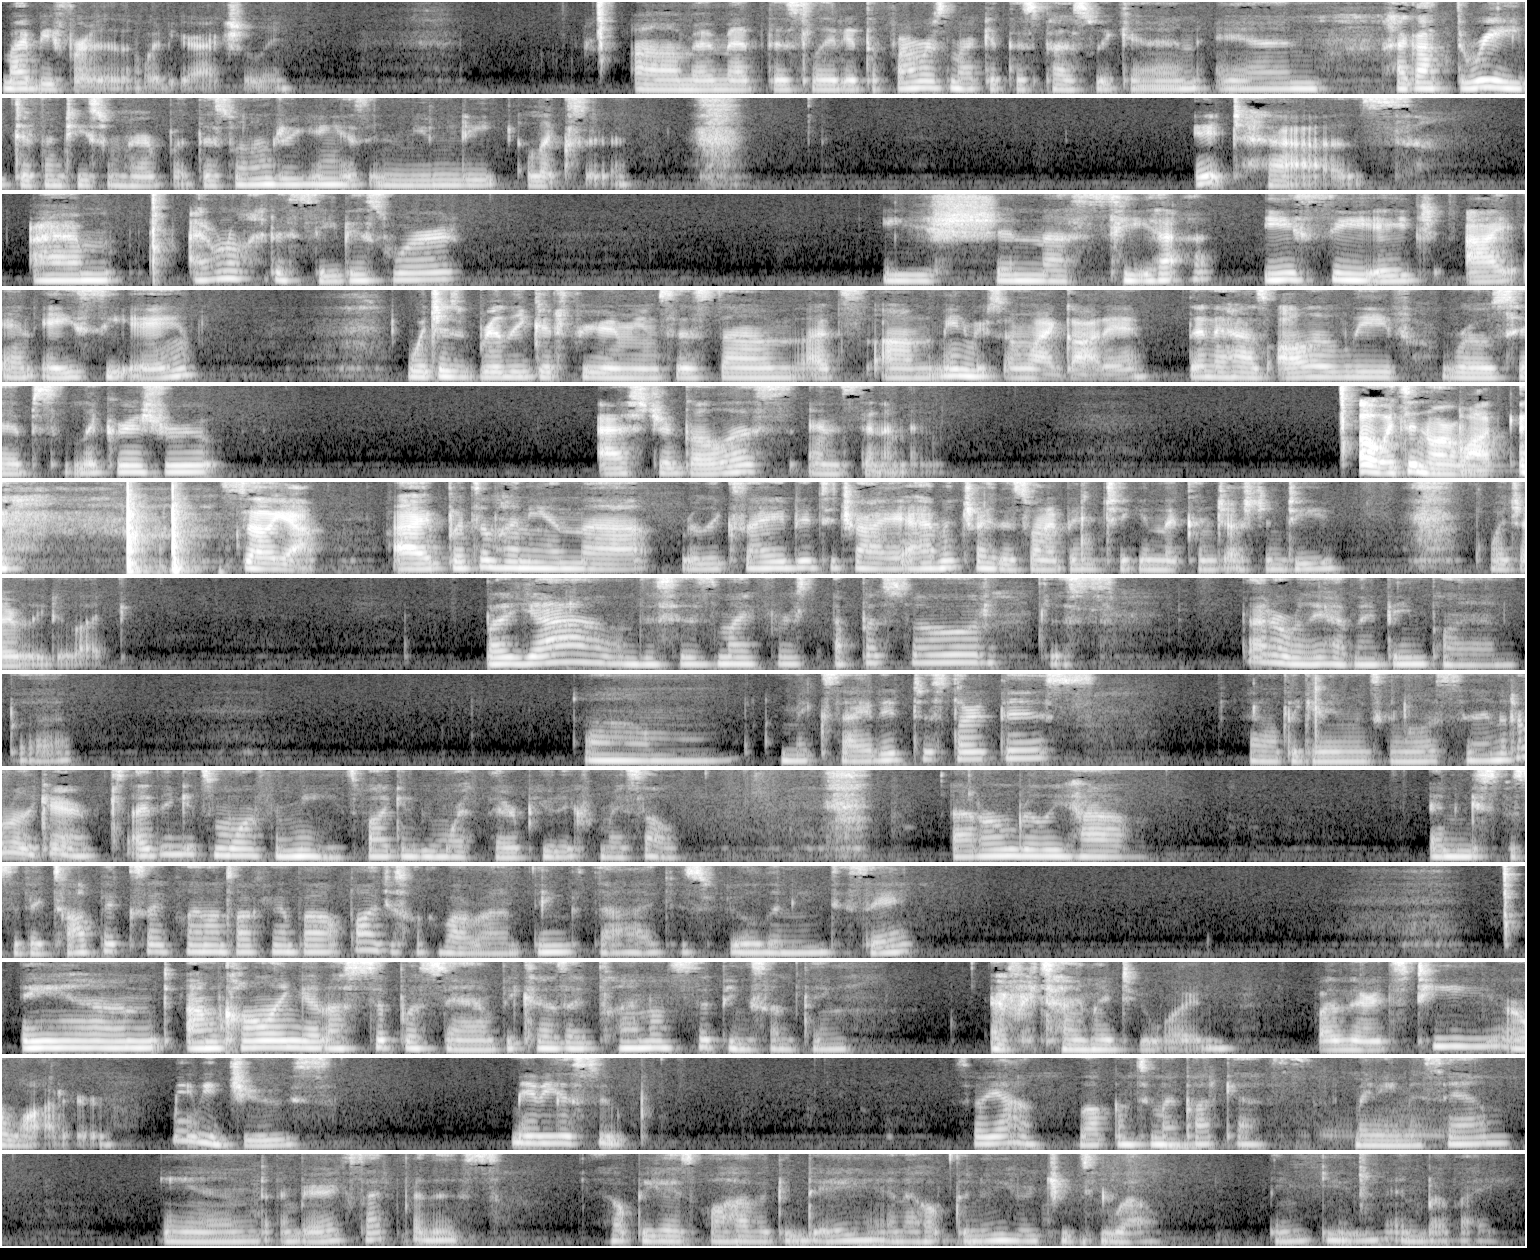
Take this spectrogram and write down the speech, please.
Might be further than Whittier actually. Um, I met this lady at the farmer's market this past weekend and I got three different teas from her, but this one I'm drinking is Immunity Elixir. It has um I don't know how to say this word. Echinacea, E C H I N A C A, which is really good for your immune system. That's um, the main reason why I got it. Then it has olive leaf, rose hips, licorice root, astragalus, and cinnamon. Oh, it's in Norwalk. so yeah, I put some honey in that. Really excited to try it. I haven't tried this one. I've been taking the congestion tea, which I really do like but yeah, this is my first episode. Just I don't really have anything planned, but um I'm excited to start this. I don't think anyone's gonna listen. I don't really care. I think it's more for me. It's probably gonna be more therapeutic for myself. I don't really have any specific topics I plan on talking about. But I just talk about random things that I just feel the need to say. And I'm calling it a sip with Sam because I plan on sipping something every time I do one, whether it's tea or water, maybe juice, maybe a soup. So, yeah, welcome to my podcast. My name is Sam, and I'm very excited for this. I hope you guys all have a good day, and I hope the new year treats you well. Thank you, and bye bye.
